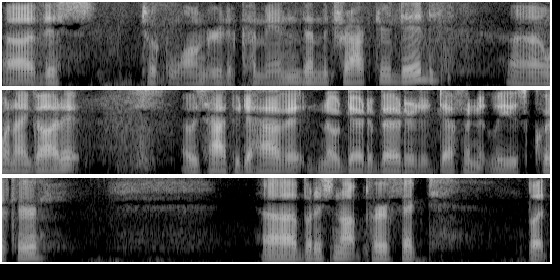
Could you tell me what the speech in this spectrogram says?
Uh, this took longer to come in than the tractor did uh, when I got it. I was happy to have it, no doubt about it. It definitely is quicker. Uh, but it's not perfect. But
